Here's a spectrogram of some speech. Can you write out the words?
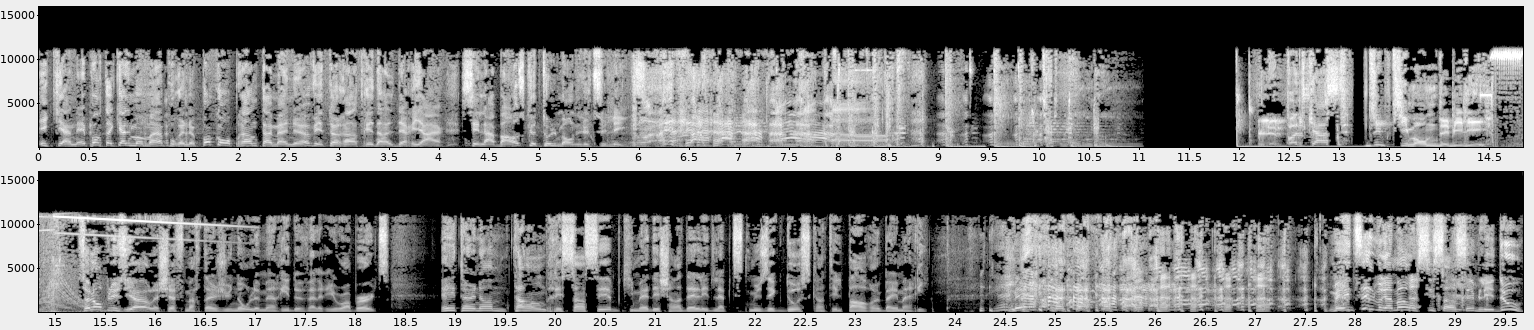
et qui, à n'importe quel moment, pourraient ne pas comprendre ta manœuvre et te rentrer dans le derrière. C'est la base que tout le monde l'utilise. Le podcast du petit monde de Billy. Selon plusieurs, le chef Martin Junot, le mari de Valérie Roberts, est un homme tendre et sensible qui met des chandelles et de la petite musique douce quand il part un bain-marie. Mais... Mais est-il vraiment aussi sensible et doux?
